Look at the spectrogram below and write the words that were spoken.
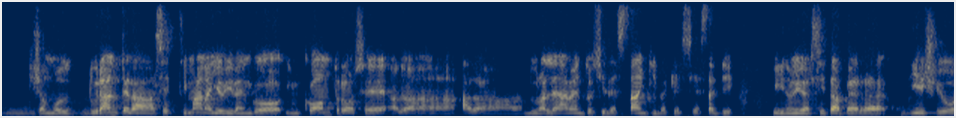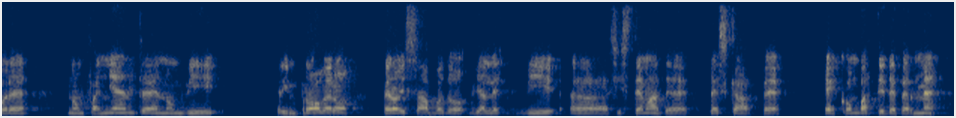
diciamo, durante la settimana io vi vengo incontro se ad, ad, ad, un allenamento siete stanchi perché siete stati in università per 10 ore non fa niente non vi rimprovero però il sabato vi, alle, vi uh, sistemate le scarpe e combattete per me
